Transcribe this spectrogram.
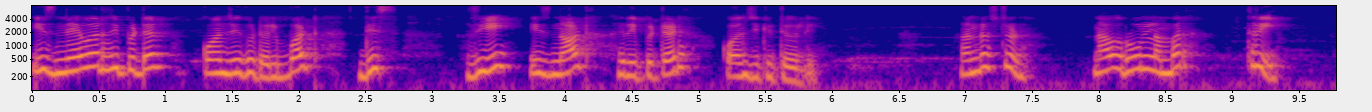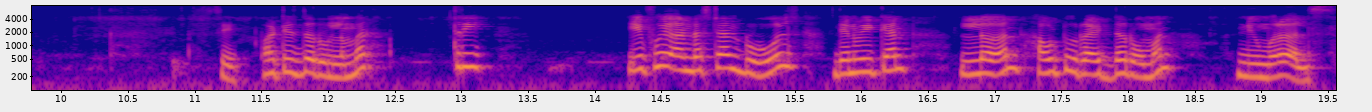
is never repeated consecutively but this v is not repeated consecutively. Understood? Now rule number 3 see what is the rule number 3 if we understand rules then we can learn how to write the roman numerals.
